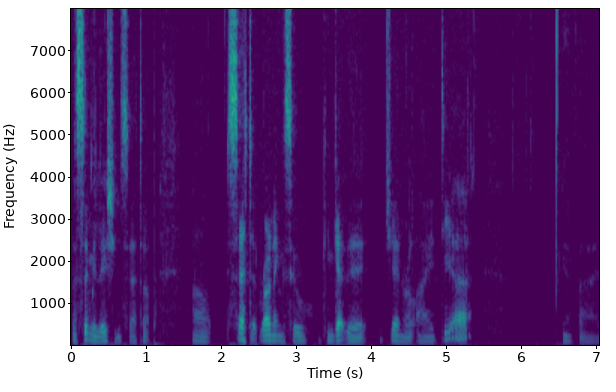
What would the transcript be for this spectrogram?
a simulation setup. I'll set it running so we can get the general idea. If I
